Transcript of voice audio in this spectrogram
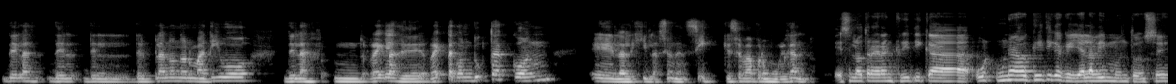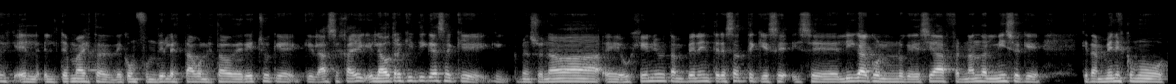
de la, del, del, del, plano normativo de las reglas de recta conducta con eh, la legislación en sí, que se va promulgando. Esa es la otra gran crítica, una crítica que ya la vimos entonces, el, tema esta de confundir el Estado con el Estado de Derecho que, que hace Hayek, y la otra crítica esa que, que mencionaba eh, Eugenio también es interesante, que se, se, liga con lo que decía Fernando al inicio, que, que también es como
